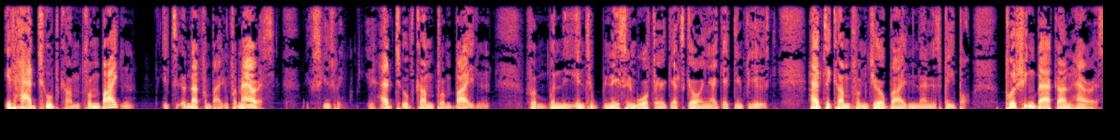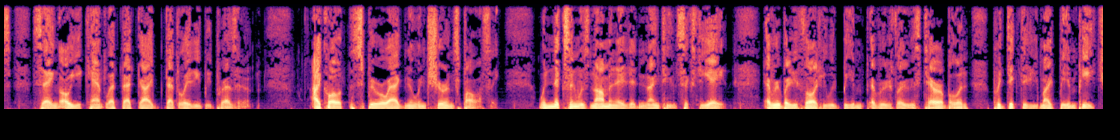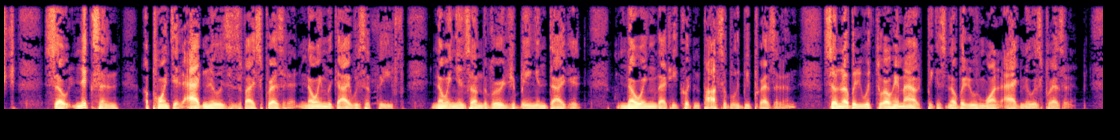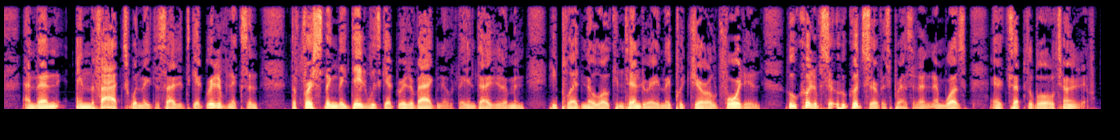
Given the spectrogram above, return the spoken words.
It had to have come from Biden. It's not from Biden, from Harris. Excuse me. It had to have come from Biden. From when the internecine warfare gets going, I get confused. Had to come from Joe Biden and his people, pushing back on Harris, saying, "Oh, you can't let that guy, that lady, be president." I call it the Spiro Agnew insurance policy. When Nixon was nominated in 1968, everybody thought he would be, everybody thought he was terrible and predicted he might be impeached. So Nixon appointed Agnew as his vice president, knowing the guy was a thief, knowing he was on the verge of being indicted, knowing that he couldn't possibly be president. So nobody would throw him out because nobody would want Agnew as president. And then in the facts, when they decided to get rid of Nixon, the first thing they did was get rid of Agnew. They indicted him and he pled nolo contendere and they put Gerald Ford in, who could have, who could serve as president and was an acceptable alternative.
